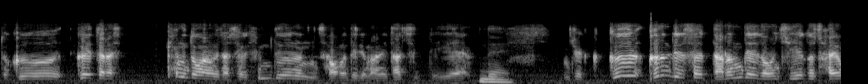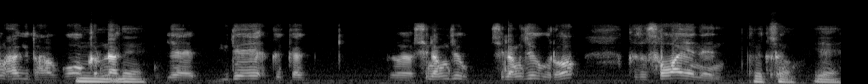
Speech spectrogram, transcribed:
또 그 그에 따라 행동하는 것 자체가 힘든 상황들이 많이 닥칠 때에 네. 이제 그 그런 데서 다른 데도 온 지혜도 차용하기도 하고 음, 그러나 네. 예 유대 그러니까 그 신앙적 신앙적으로 그래서 소화해낸 그렇죠. 예. 예, 예.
